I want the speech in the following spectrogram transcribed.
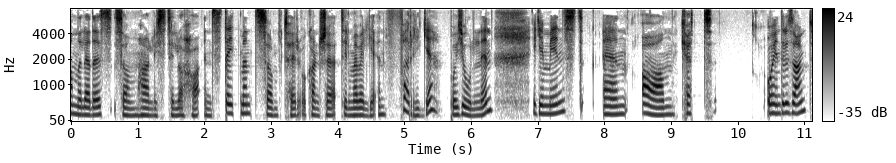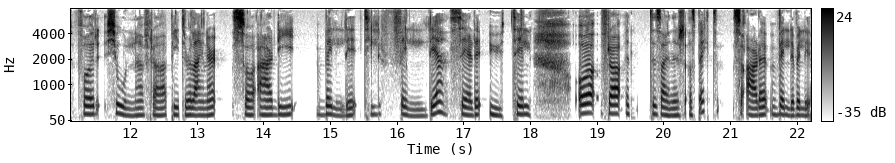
annerledes, som har lyst til å ha en statement, som tør å kanskje til og med velge en farge på kjolen din. Ikke minst en annen cut og interessant, for kjolene fra Peter Langner så er de veldig tilfeldige, ser det ut til. Og fra et designers aspekt så er det veldig, veldig,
